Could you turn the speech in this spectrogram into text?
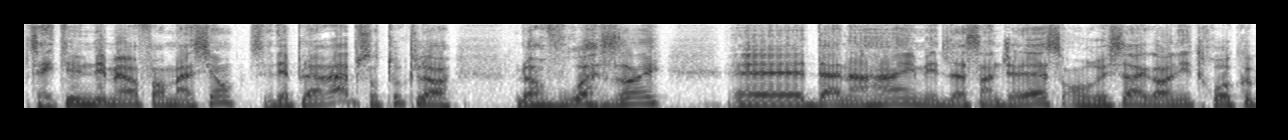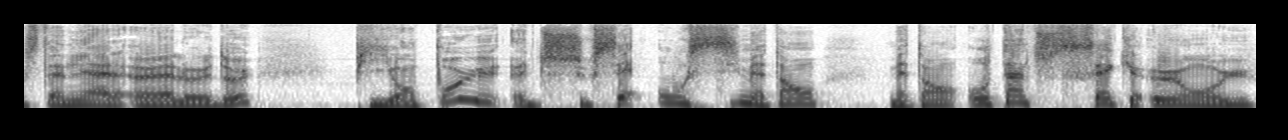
Ça a été une des meilleures formations. C'est déplorable, surtout que leur- leurs voisins euh, d'Anaheim et de Los Angeles ont réussi à gagner trois Coupes Stanley à, l'eux deux. Puis ils n'ont pas eu euh, du succès aussi, mettons, mettons, autant de succès qu'eux ont eu,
